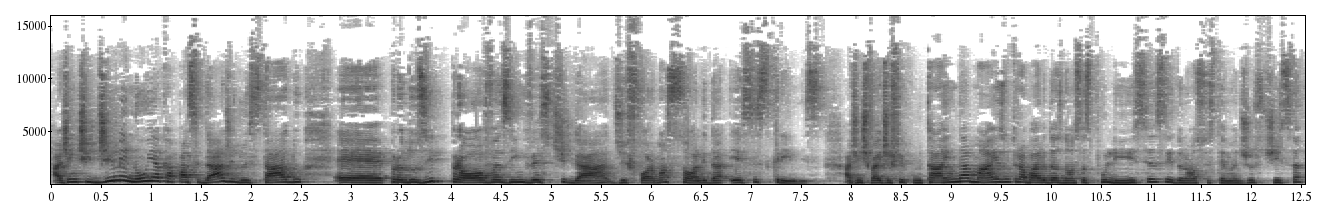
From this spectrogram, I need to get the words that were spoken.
a gente diminui a capacidade do Estado é, produzir provas e investigar de forma sólida esses crimes. A gente vai dificultar ainda mais o trabalho das nossas polícias e do nosso sistema de justiça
